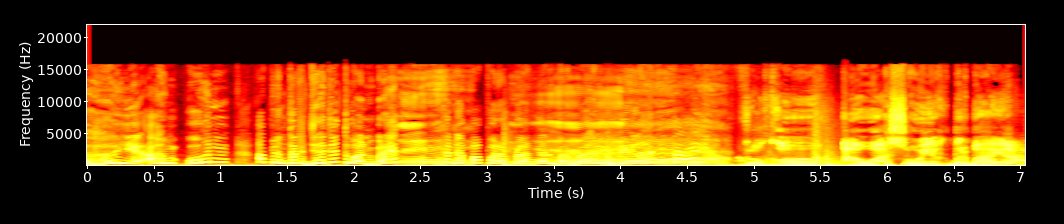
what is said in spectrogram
Oh ya ampun, apa yang terjadi Tuan Brett? Kenapa para pelanggan berbaring di lantai? Koko, awas, Wilk berbahaya.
